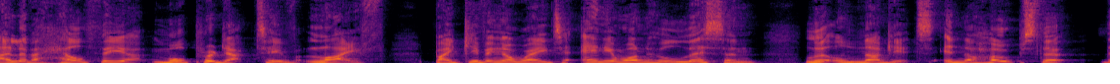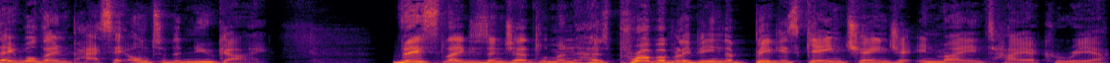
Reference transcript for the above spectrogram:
I live a healthier, more productive life by giving away to anyone who'll listen little nuggets in the hopes that they will then pass it on to the new guy. This, ladies and gentlemen, has probably been the biggest game changer in my entire career.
